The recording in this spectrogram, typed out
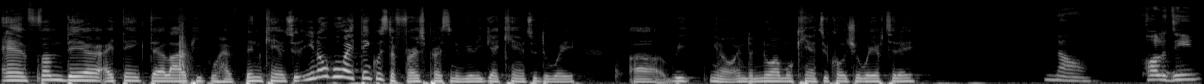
And from there, I think that a lot of people have been canceled. You know who I think was the first person to really get canceled the way uh, we, you know, in the normal cancel culture way of today? no. Paula Deen?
